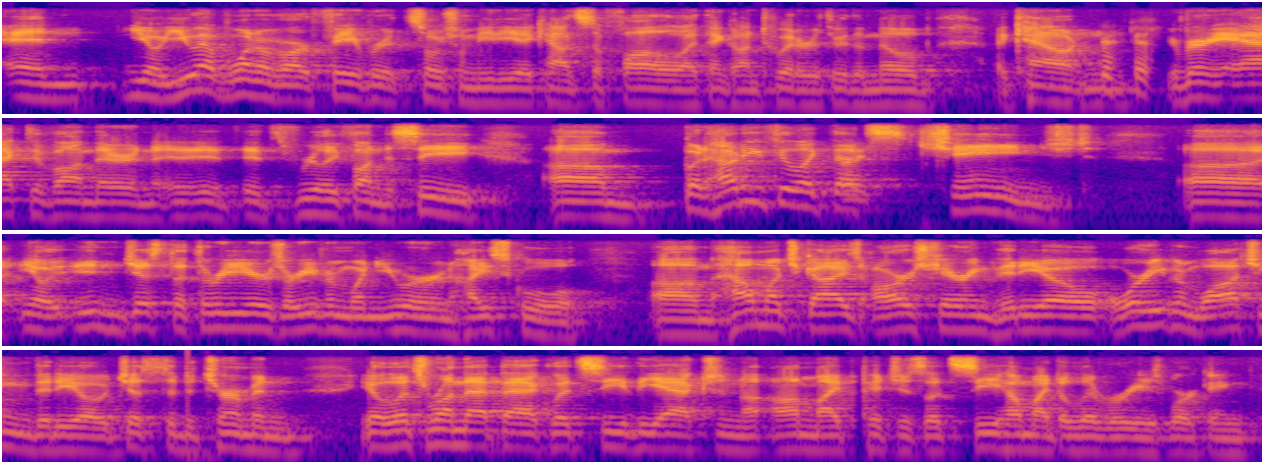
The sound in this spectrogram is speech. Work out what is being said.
and you know, you have one of our favorite social media accounts to follow. I think on Twitter through the Milb account, and you're very active on there, and it, it's really fun to see. Um, but how do you feel like that's changed? Uh, you know, in just the three years, or even when you were in high school, um, how much guys are sharing video or even watching video just to determine, you know, let's run that back, let's see the action on my pitches, let's see how my delivery is working.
